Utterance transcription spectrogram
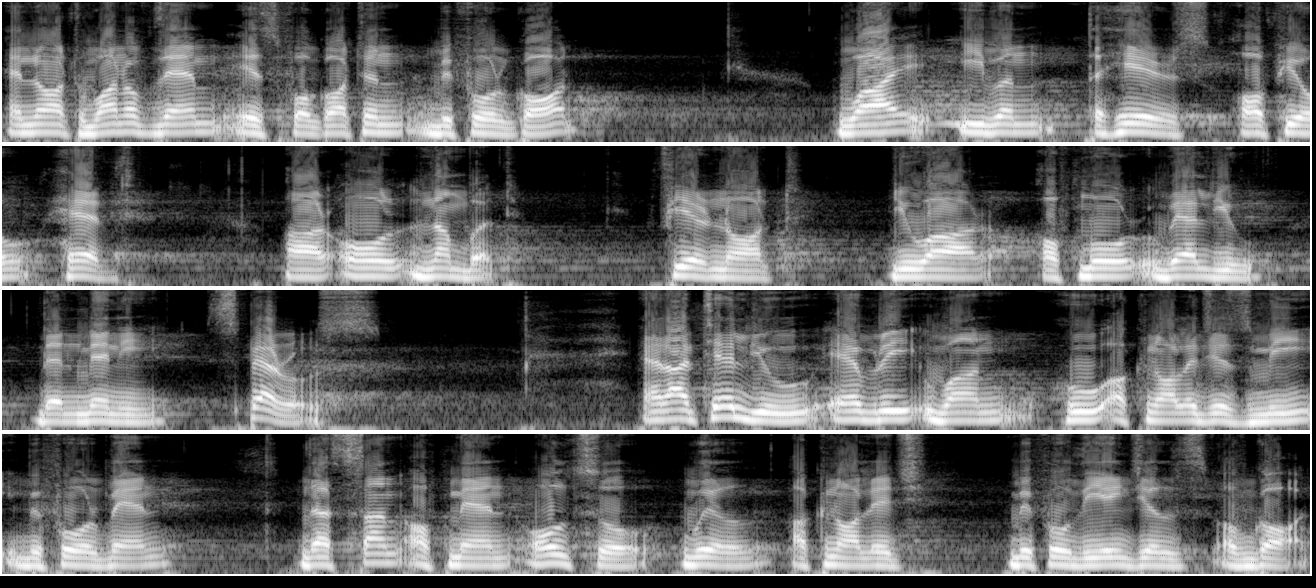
and not one of them is forgotten before God? Why, even the hairs of your head are all numbered. Fear not, you are of more value than many sparrows. And I tell you, every one who acknowledges me before men, the Son of Man also will acknowledge before the angels of God.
